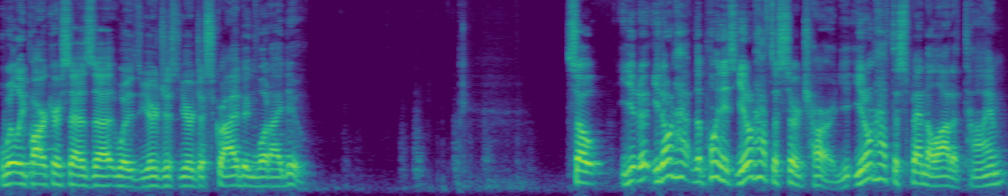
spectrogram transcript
Willie Parker says, uh, well, you're just, you're describing what I do. So you don't, you don't have the point is you don't have to search hard. You, you don't have to spend a lot of time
